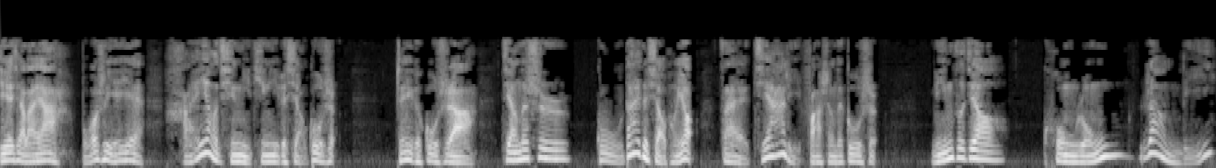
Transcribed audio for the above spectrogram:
接下来呀，博士爷爷还要请你听一个小故事。这个故事啊，讲的是古代的小朋友在家里发生的故事，名字叫《孔融让梨》。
